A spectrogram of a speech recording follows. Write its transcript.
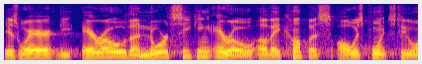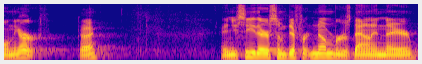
is where the arrow, the north seeking arrow of a compass, always points to on the earth, okay? And you see there's some different numbers down in there.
